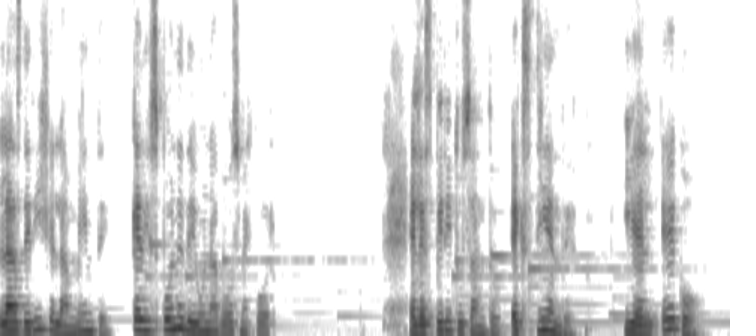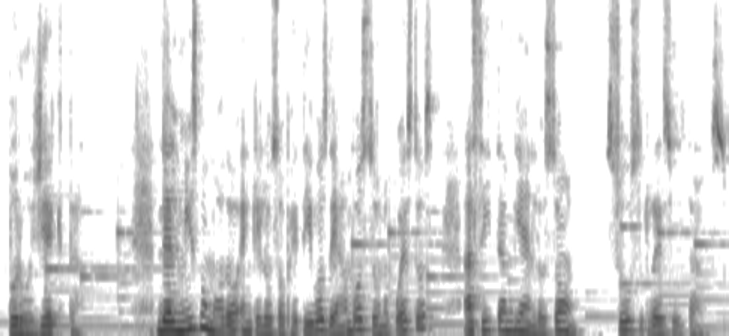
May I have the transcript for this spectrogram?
las dirige la mente, que dispone de una voz mejor. El Espíritu Santo extiende y el ego proyecta. Del mismo modo en que los objetivos de ambos son opuestos, así también lo son sus resultados.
